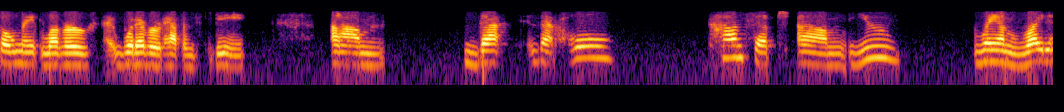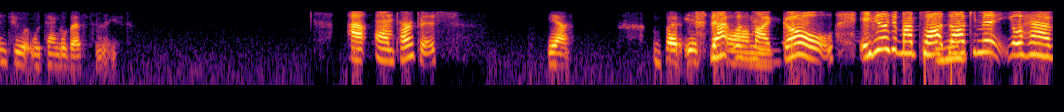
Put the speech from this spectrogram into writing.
soulmate, lover, whatever it happens to be. Um, that that whole concept, um, you ran right into it with Tangled Destinies. I, on purpose. Yeah. But it's That was um, my goal. If you look at my plot Mhm. document, you'll have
